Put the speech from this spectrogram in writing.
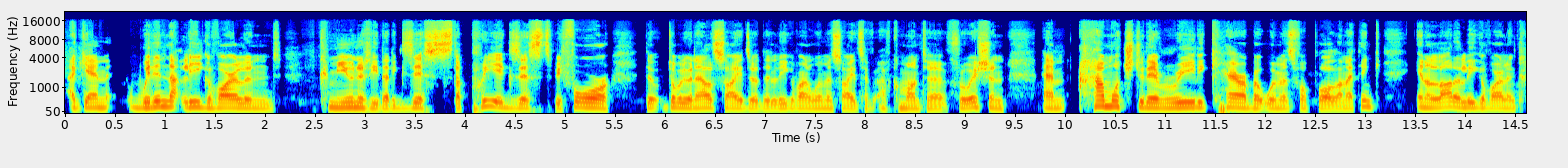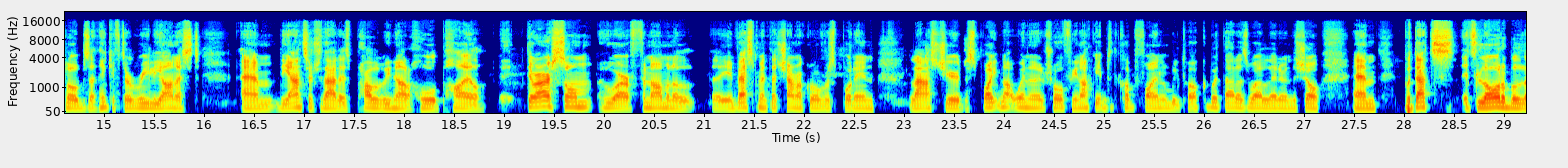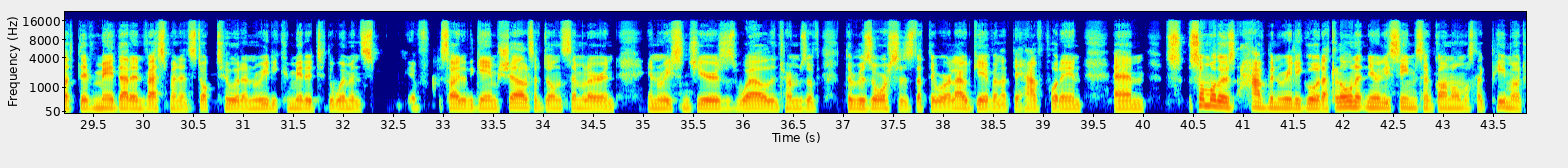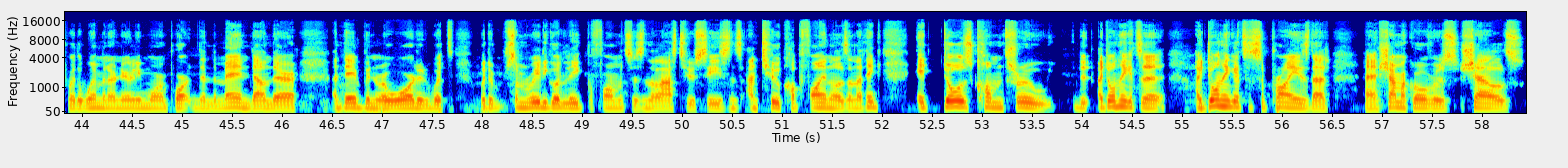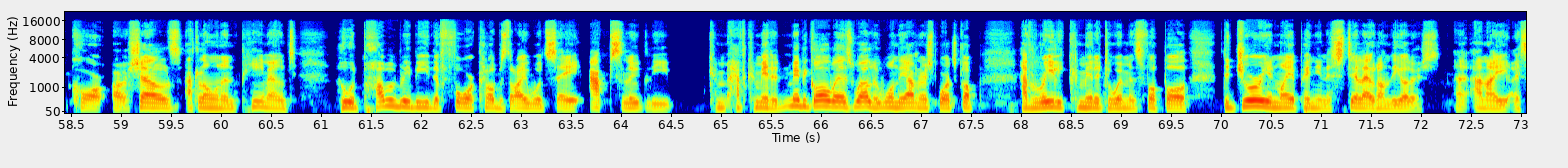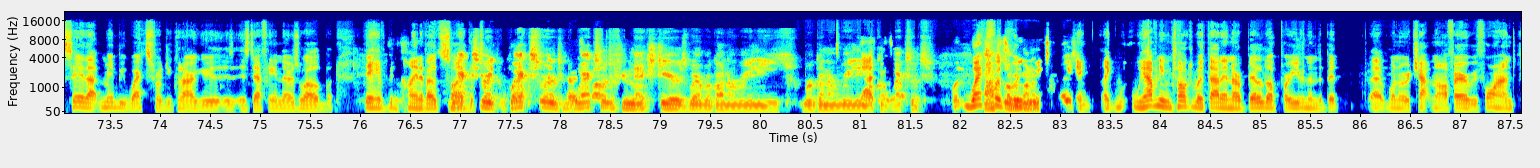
again, within that League of Ireland community that exists, that pre-exists before the WNL sides or the League of Ireland women's sides have, have come on to fruition, um, how much do they really care about women's football? And I think in a lot of League of Ireland clubs, I think if they're really honest, Um, the answer to that is probably not a whole pile. There are some who are phenomenal. The investment that Shamrock Rovers put in last year, despite not winning a trophy, not getting to the cup final, we'll talk about that as well later in the show. Um, but that's it's laudable that they've made that investment and stuck to it and really committed to the women's side of the game. Shells have done similar in in recent years as well in terms of the resources that they were allowed given that they have put in. Um, some others have been really good. Athlone it nearly seems have gone almost like Peamount, where the women are nearly more important than the men down there, and they've been rewarded with with some really good league performances in the last two seasons and two cup finals. And I think it does come through I don't think it's a I don't think it's a surprise that uh, Shamrock Rovers, Shells, Core or Shells, Athlone, and Peamount who would probably be the four clubs that I would say absolutely com- have committed. Maybe Galway as well, who won the Avenir Sports Cup, have really committed to women's football. The jury, in my opinion, is still out on the others. Uh, and I, I say that maybe Wexford, you could argue, is, is, definitely in there as well, but they have been kind of outside. Wexford, Wexford, Wexford well. for next year is where we're going to really, we're going to really yeah, look at Wexford. Wexford's really gonna... exciting. Like we haven't even talked about that in our build up or even in the bit uh, when we were chatting off air beforehand.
